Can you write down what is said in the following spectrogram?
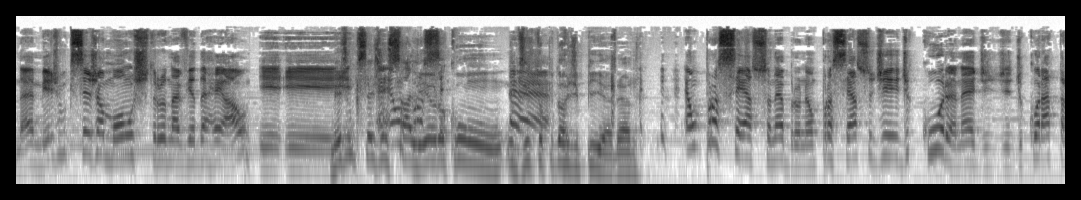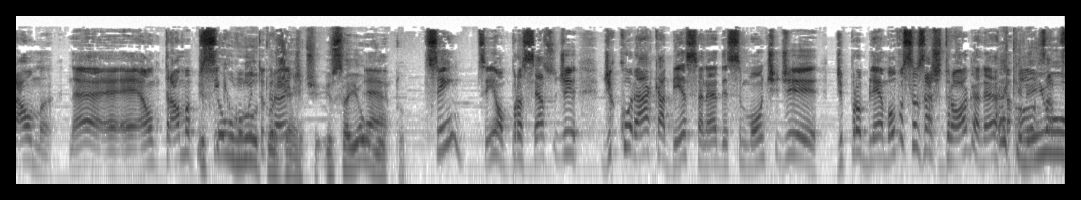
né? Mesmo que seja monstro na vida real e... e- Mesmo que seja é um saleiro proce- com um É. desentupidor de pia, né? É um processo, né, Bruno? É um processo de, de cura, né? De, de, de curar trauma, né? É, é um trauma Isso é psíquico o muito luto, grande. gente. Isso aí é o É. luto. Sim, sim, é um processo de, de curar a cabeça, né? Desse monte de, de problema. Ou você usa as drogas, né? É que Ou nem usa o.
